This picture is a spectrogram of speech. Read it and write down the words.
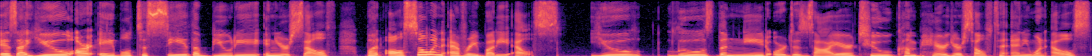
is that you are able to see the beauty in yourself, but also in everybody else. You lose the need or desire to compare yourself to anyone else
